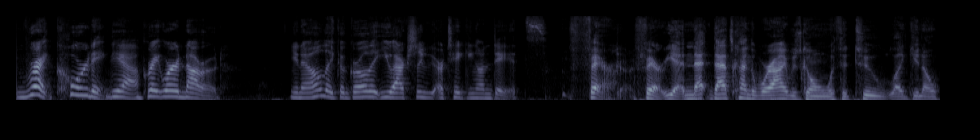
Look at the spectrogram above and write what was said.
right, courting. Yeah. Great word, narrowed. You know, like a girl that you actually are taking on dates. Fair, fair, yeah, and that that's kind of where I was going with it too. Like you know,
